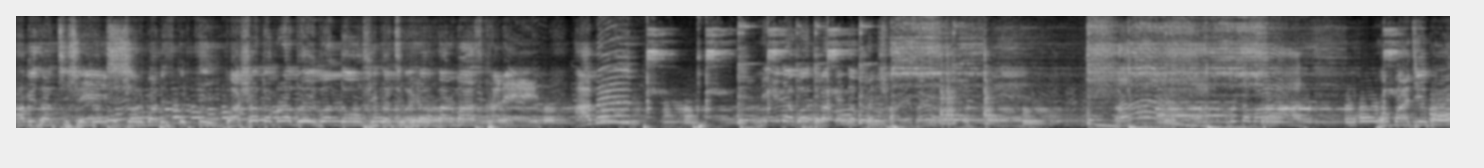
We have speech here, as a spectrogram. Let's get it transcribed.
আমি যাচ্ছি শহরে বানিশ করতে। বসো তোমরা দুই বন্ধু। ঠিক আছে, দাদা। নৌকার মাঝখানে আমি নিয়ে যাব তোমাকে দক্ষিণ শহরে বাড়ি করতে। ও মাঝে আমার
